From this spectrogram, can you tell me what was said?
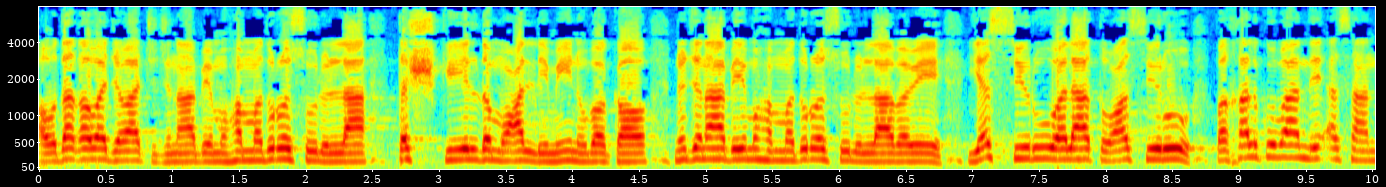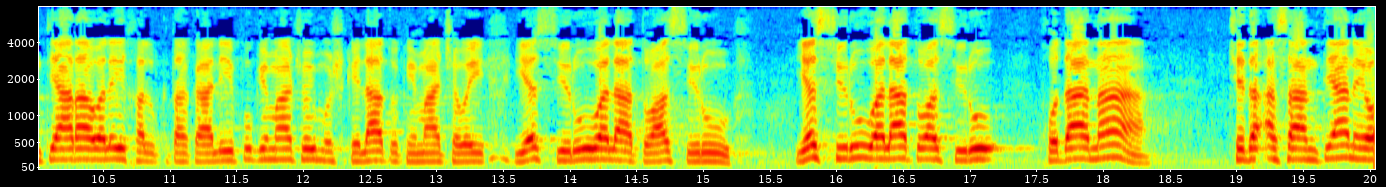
او دغه وجوا چې جناب محمد رسول الله تشکیل د معلمین وکاو نو جناب محمد رسول الله بوي یسرو ولا تعسرو په خلکو باندې اسانتیا را ولې خلق تکالیفو کې ما چوي مشکلاتو کې ما چوي یسرو ولا تعسرو یسرو ولا تعسرو خدا نه چې د اسانتیا نه یو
